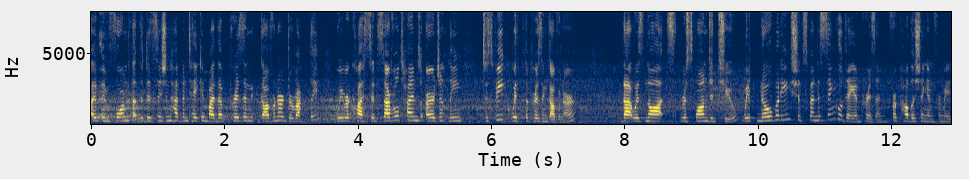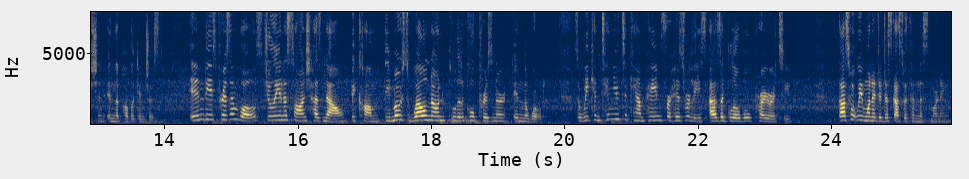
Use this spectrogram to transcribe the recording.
uh, informed that the decision had been taken by the prison governor directly. We requested several times urgently to speak with the prison governor. That was not responded to. We, nobody should spend a single day in prison for publishing information in the public interest. In these prison walls, Julian Assange has now become the most well known political prisoner in the world. So we continue to campaign for his release as a global priority. That's what we wanted to discuss with him this morning.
